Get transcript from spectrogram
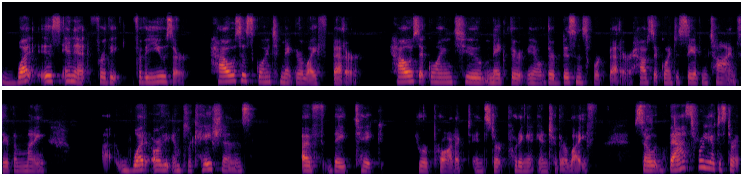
what is in it for the for the user? How is this going to make their life better? How is it going to make their you know their business work better? How is it going to save them time save them money? Uh, what are the implications if they take your product and start putting it into their life? So that's where you have to start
